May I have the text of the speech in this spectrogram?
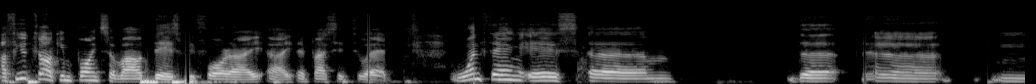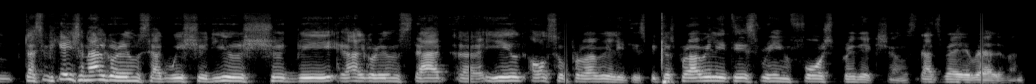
A few talking points about this before I, I, I pass it to Ed. One thing is um, the uh, Mm, classification algorithms that we should use should be algorithms that uh, yield also probabilities because probabilities reinforce predictions. That's very relevant.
